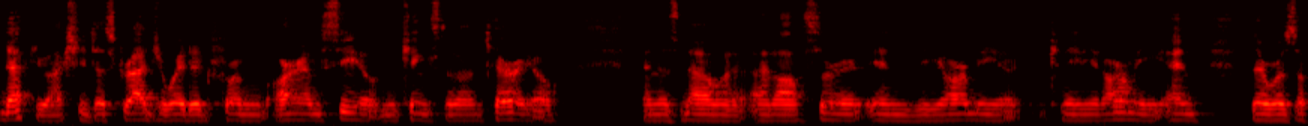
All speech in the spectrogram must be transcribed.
nephew actually just graduated from RMC out in Kingston, Ontario, and is now an officer in the Army, uh, Canadian Army. And there was a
